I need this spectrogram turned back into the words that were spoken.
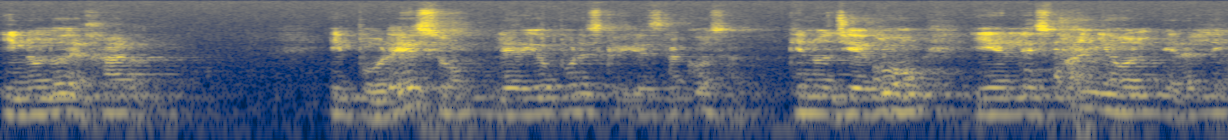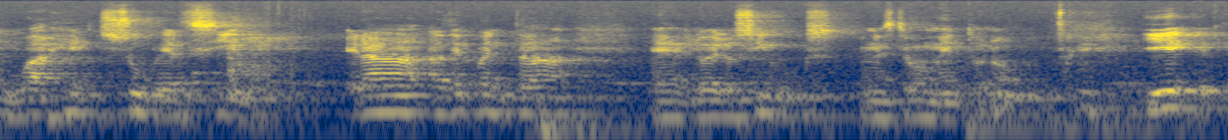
Y no lo dejaron. Y por eso le dio por escribir esta cosa, que nos llegó y el español era el lenguaje subversivo. Era, haz de cuenta, eh, lo de los ebooks en este momento, ¿no? Y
